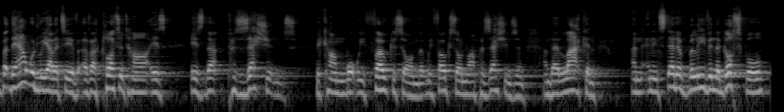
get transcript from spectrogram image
but the outward reality of, of a cluttered heart is, is that possessions become what we focus on, that we focus on our possessions and, and their lack. And, And, and instead of believing the gospel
